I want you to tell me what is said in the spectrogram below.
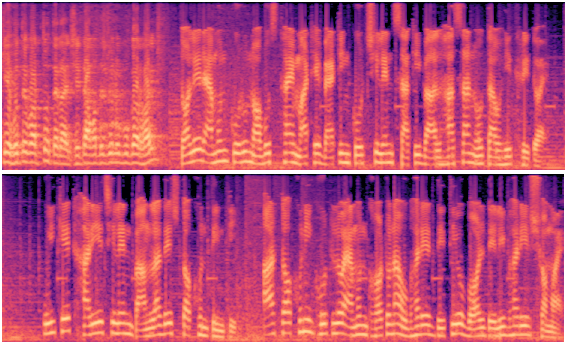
কে হতে পারতো সেটা আমাদের জন্য উপকার হয়। দলের এমন করুণ অবস্থায় মাঠে ব্যাটিং করছিলেন সাকিব আল হাসান ও তাওহিদ হৃদয়। উইকেট হারিয়েছিলেন বাংলাদেশ তখন তিনটি। আর তখনই ঘটল এমন ঘটনা ওভারের দ্বিতীয় বল ডেলিভারির সময়।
